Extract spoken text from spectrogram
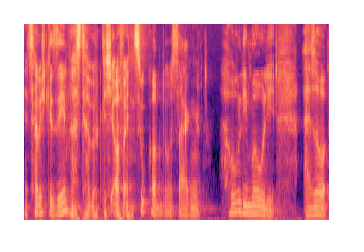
Jetzt habe ich gesehen, was da wirklich auf einen zukommt und muss sagen, holy moly. Also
